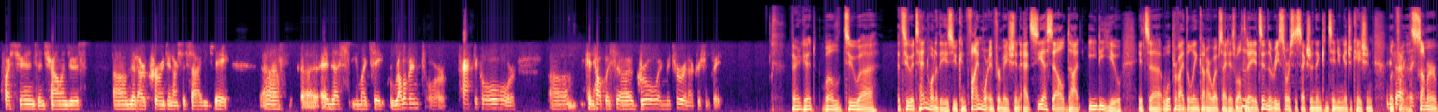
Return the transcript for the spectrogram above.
questions and challenges um, that are current in our society today. Uh, uh, and thus, you might say, relevant or practical or um, can help us uh, grow and mature in our Christian faith. Very good. Well, to uh, to attend one of these, you can find more information at csl.edu. It's uh, we'll provide the link on our website as well mm-hmm. today. It's in the resources section, and then continuing education. Look for the summer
